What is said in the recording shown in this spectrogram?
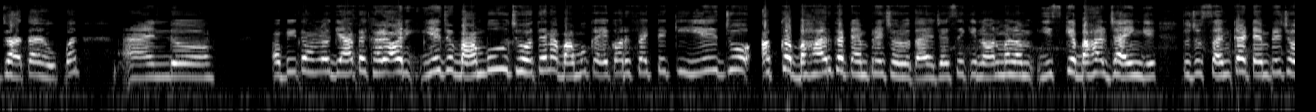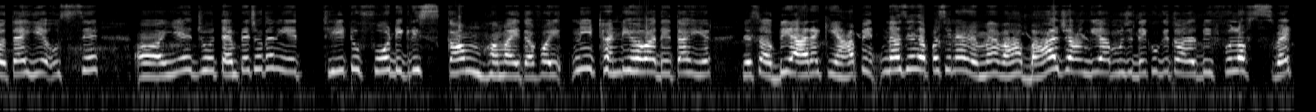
जाता है ऊपर एंड अभी तो हम लोग यहाँ पे खड़े और ये जो बाम्बू जो होते हैं ना बाम्बू का एक और इफ़ेक्ट है कि ये जो आपका बाहर का टेम्परेचर होता है, जैसे कि नॉर्मल हम इसके बाहर जाएँगे तो जो सन का टेम्परेचर होता है, ये उससे ये जो टेम्परेचर होता है ना, ये थ्री टू फोर डिग्री कम हमारी तरफ़, और इतनी ठंडी हवा देता है ये। जैसे अभी आ रहा है कि यहाँ पे इतना ज़्यादा पसीना है, मैं वहाँ बाहर जाऊँगी, आप मुझे देखोगे तो I be full of sweat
